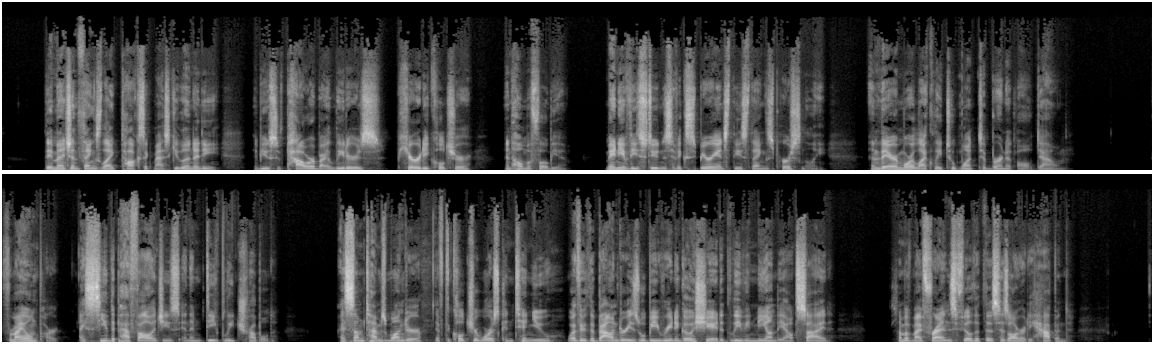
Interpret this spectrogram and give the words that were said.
They mention things like toxic masculinity, abuse of power by leaders, purity culture, and homophobia. Many of these students have experienced these things personally and they're more likely to want to burn it all down. For my own part, I see the pathologies and am deeply troubled. I sometimes wonder if the culture wars continue, whether the boundaries will be renegotiated, leaving me on the outside. Some of my friends feel that this has already happened.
